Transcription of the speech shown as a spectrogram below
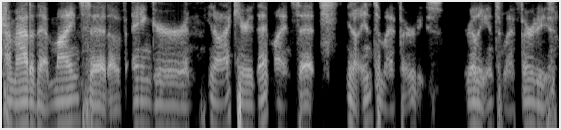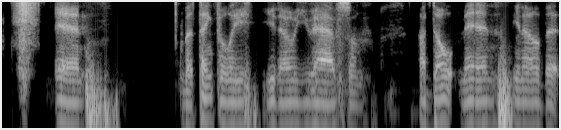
come out of that mindset of anger and you know i carried that mindset you know into my 30s really into my 30s and but thankfully you know you have some adult men you know that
